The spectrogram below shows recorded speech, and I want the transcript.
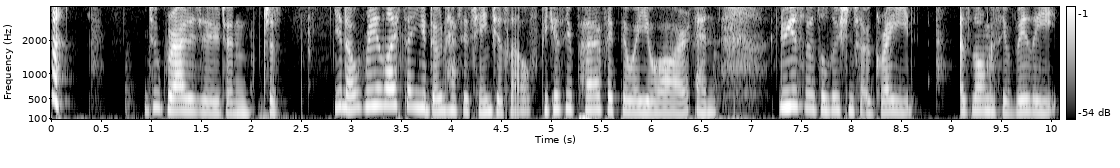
do gratitude and just you know, realize that you don't have to change yourself because you're perfect the way you are and New Year's resolutions are great as long as you really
